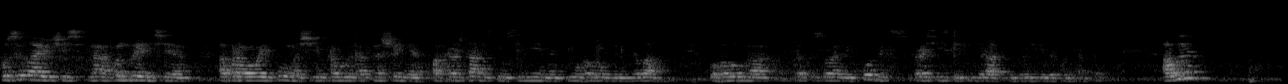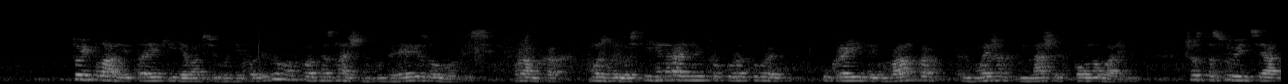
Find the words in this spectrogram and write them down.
посилаючись на конвенцию о правовой помощи и правовых отношениях по гражданским, семейным и уголовным делам, Уголовно-процессуальный кодекс Российской Федерации и другие документи. Але той план, про який я вам сьогодні повідомив, однозначно буде реалізовуватись в рамках можливості Генеральної прокуратури України в рамках в межах наших повноважень. Що стосується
